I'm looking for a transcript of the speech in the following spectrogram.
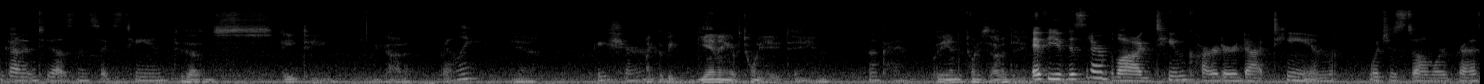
We got it in 2016. 2018. So we got it. Really? Yeah, Are you sure? like the beginning of 2018, Okay. or the end of 2017. If you visit our blog, teamcarter.team, which is still on WordPress,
